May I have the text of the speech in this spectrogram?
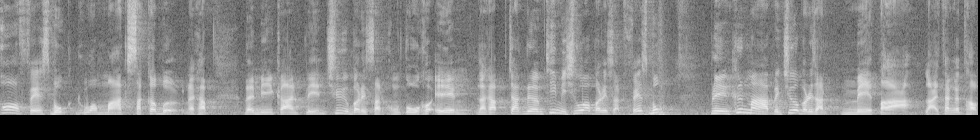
พ่อ Facebook หรือว่ามาร์คซักเกอร์เบิร์กนะครับได้มีการเปลี่ยนชื่อบริษัทของตัวเขาเองนะครับจากเดิมที่มีชื่อว่าบริษัท Facebook เปลี่ยนขึ้นมาเป็นชื่อบริษัทเมตาหลายท่านก็ถาม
